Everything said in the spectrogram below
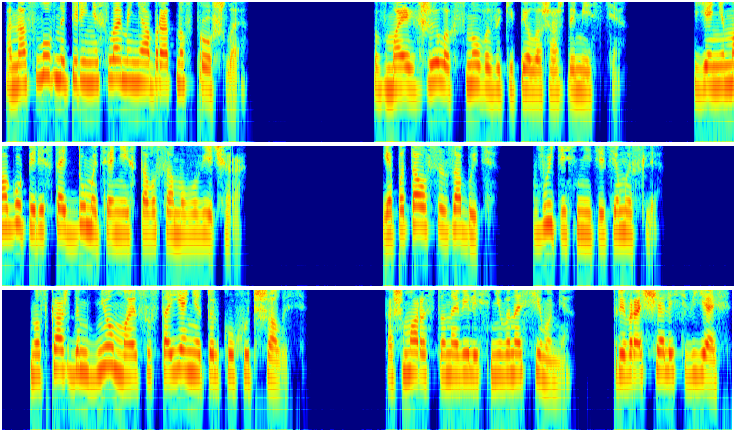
она словно перенесла меня обратно в прошлое. В моих жилах снова закипела жажда мести. Я не могу перестать думать о ней с того самого вечера. Я пытался забыть, вытеснить эти мысли. Но с каждым днем мое состояние только ухудшалось. Кошмары становились невыносимыми, превращались в явь.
